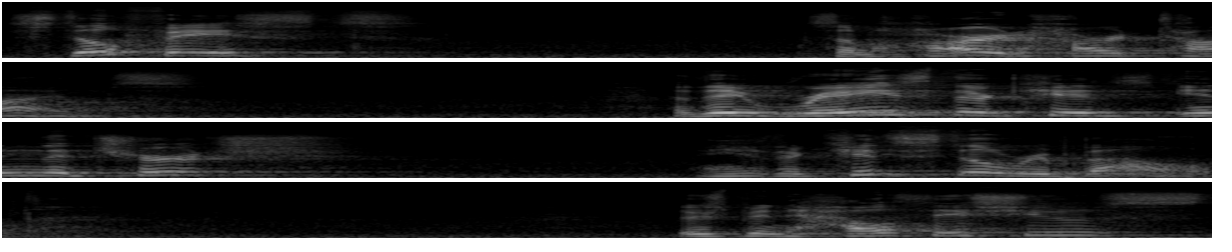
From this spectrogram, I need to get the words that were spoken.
still faced some hard, hard times. They raised their kids in the church, and yet their kids still rebelled. There's been health issues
